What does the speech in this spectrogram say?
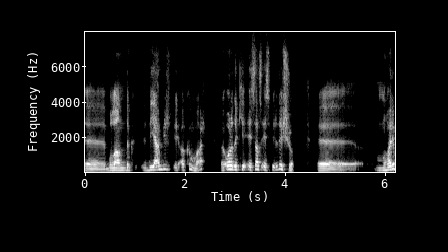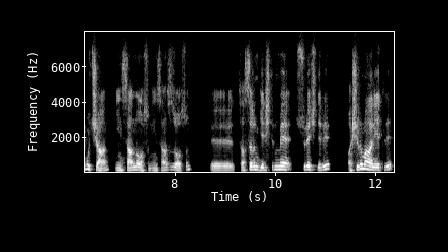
e, bulandık diyen bir e, akım var. E, oradaki esas espri de şu. E, muharip uçağın insanlı olsun, insansız olsun e, tasarım geliştirme süreçleri aşırı maliyetli,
